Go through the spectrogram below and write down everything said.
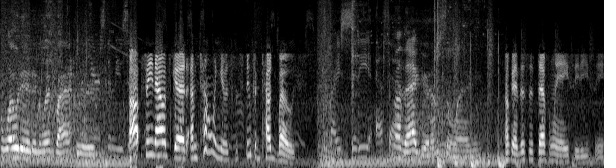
floated and went backwards. oh, see now it's good. I'm telling you, it's the stupid tugboats. Vice City FM. Not that good, I'm still lagging. Okay, this is definitely ACDC.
